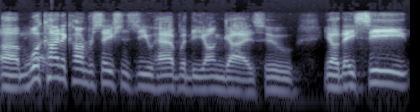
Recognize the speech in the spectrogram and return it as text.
Um, yeah. What kind of conversations do you have with the young guys who, you know, they see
